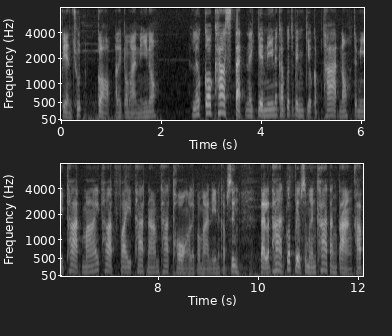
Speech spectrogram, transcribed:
เปลี่ยนชุด เกราะอะไรประมาณนี้เนาะแล้วก็ค่าสเตตในเกมนี้นะครับก็จะเป็นเกี่ยวกับธาตุเนาะจะมีธาตุไม้ธาตุไฟธาตุน้ำธาตุทองอะไรประมาณนี้นะครับ ซึ่งแต่ละธาตุก็เปรียบเสมือนค่าต่างๆครับ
